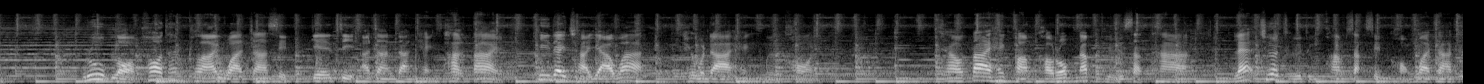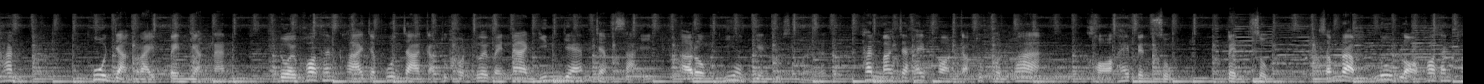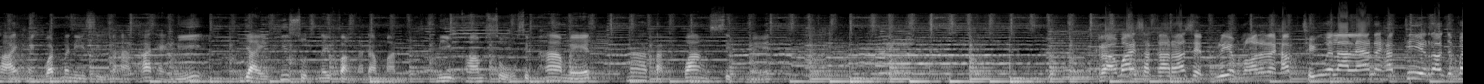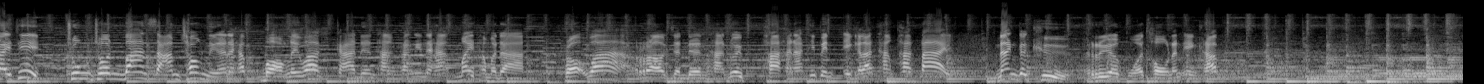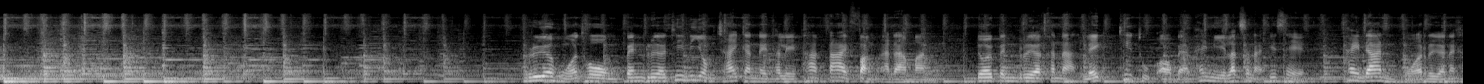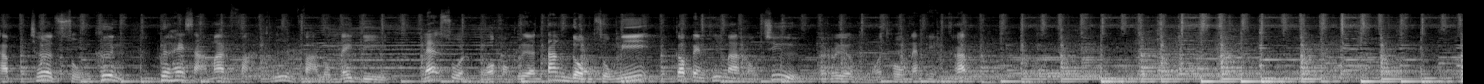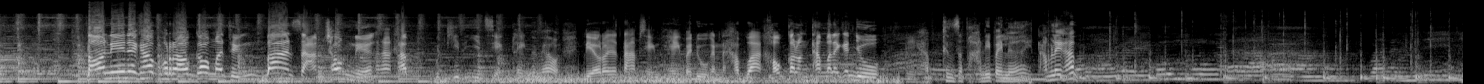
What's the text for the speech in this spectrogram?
รูปหล่อพ่อท่านคล้ายวาจาสิทธิ์เกจิอาจารย์ดังแห่งภาคใต้ ที่ได้ฉายาว่าเทวดาแห่งเมืองคอน ชาวใต้ให้ความเคารพนับถือศรัทธา และเชื่อถือถึงความศักดิ์สิทธิ์ของวาจาท่าน พูดอย่างไรเป็นอย่างนั้น โดยพ่อท่านคล้ายจะพูดจากับทุกคนด้วยใบหน้ายิ้มแย้มแจ่มใส อารมณ์เยือกเย็นอยู่เสมอ ท่านมักจะให้พรกับทุกคนว่า ขอให้เป็นสุข เป็นสุข สำหรับรูปหล่อพ่อท่านคล้ายแห่งวัดมณีศรีมหาธาตุแห่งนี้ ใหญ่ที่สุดในฝั่งอันดามัน มีความสูง 15 เมตร หน้าตักกว้าง 10 เมตร กราบไหว้สักการะเสร็จเรียบร้อยแล้วนะครับ ถึงเวลาแล้วนะครับที่เราจะไปที่ชุมชนบ้าน 3 ช่องเหนือนะครับ บอกเลยว่าการเดินทางครั้งนี้นะฮะไม่ธรรมดา เพราะว่าเราจะเดินทางด้วยพาหนะที่เป็นเอกลักษณ์ทางภาคใต้ นั่นก็คือเรือหัวโทงนั่นเองครับ เรือหัวโทงเป็นเรือที่นิยมใช้กันในทะเลภาคใต้ฝั่งอันดามัน โดยเป็นเรือขนาดเล็กที่ถูกออกแบบให้มีลักษณะพิเศษ ให้ด้านหัวเรือนะครับ เชิดสูงขึ้น เพื่อให้สามารถฝ่าคลื่นฝ่าลมได้ดี และส่วนหัวของเรือตั้งโด่งสูงนี้ ก็เป็นที่มาของชื่อเรือหัวโทงนั่นเองครับตอนนี้นะครับเราก็มาถึงบ้าน 3 ช่องเหนือนะครับ กี้ได้ยินเสียงเพลงแว่วๆเดี๋ยวเราจะตามเสียงเพลงไปดูกันนะครับ ว่าเขากำลังทำอะไรกันอยู่นี่ครับขึ้นสะพานนี้ไปเลยตามเลยครับ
